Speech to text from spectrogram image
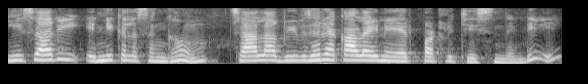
ఈసారి ఎన్నికల సంఘం చాలా వివిధ రకాలైన ఏర్పాట్లు చేసిందండి.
